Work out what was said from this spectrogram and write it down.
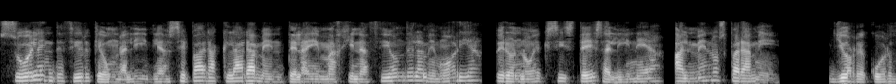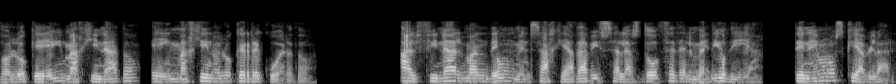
Suelen decir que una línea separa claramente la imaginación de la memoria, pero no existe esa línea, al menos para mí. Yo recuerdo lo que he imaginado, e imagino lo que recuerdo. Al final mandé un mensaje a Davis a las 12 del mediodía. Tenemos que hablar.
